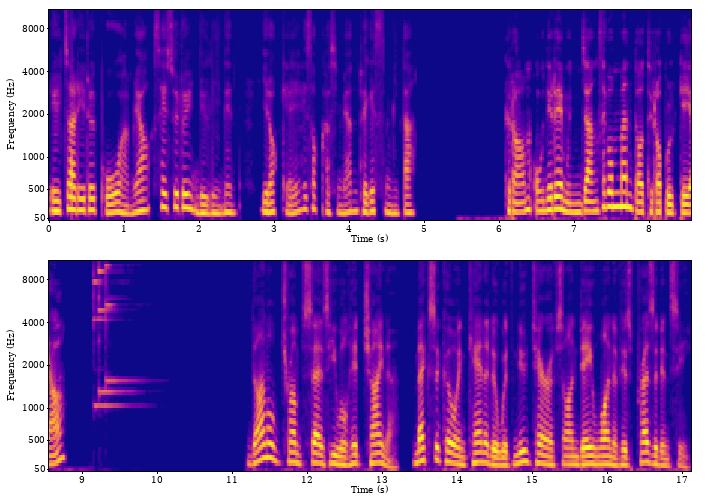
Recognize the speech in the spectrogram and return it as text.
일자리를 보호하며 세수를 늘리는 이렇게 해석하시면 되겠습니다. 그럼 오늘의 문장 세 번만 더 들어볼게요. Donald Trump says he will hit China, Mexico, and Canada with new tariffs on day one of his presidency,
